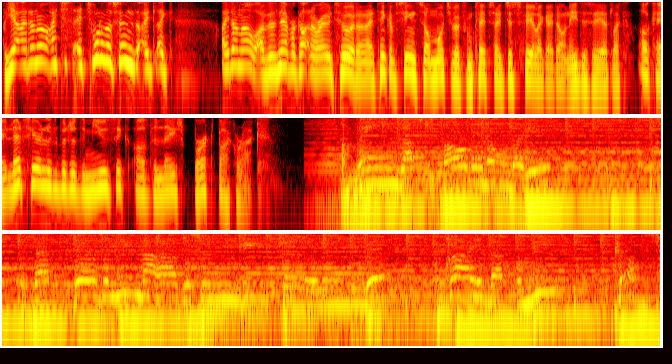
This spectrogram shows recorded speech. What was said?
But yeah, I don't know. I just it's one of those things. I like. I don't know. I've never gotten around to it, and I think I've seen so much of it from clips. I just feel like I don't need to see it. Like, Okay, let's hear a little bit of the music of the late Burt Bacharach. Raindrops keep falling on my head, but that doesn't mean my eyes will soon be turning red. Cry is not for me, cause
